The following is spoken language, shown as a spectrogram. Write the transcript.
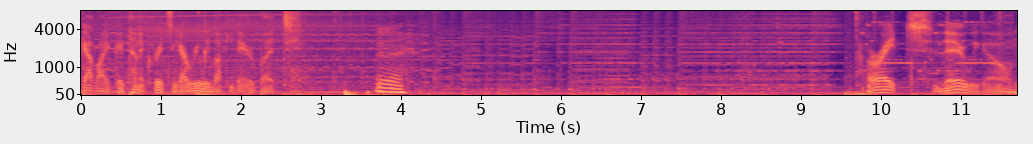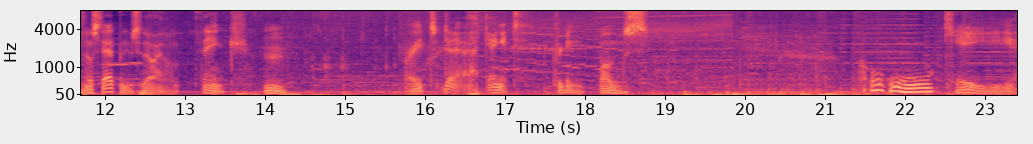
got like a ton of crits and got really lucky there, but, uh, Alright, there we go. No stat boost though, I don't think. Hmm. Alright, dang it. Freaking bugs. Okay.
